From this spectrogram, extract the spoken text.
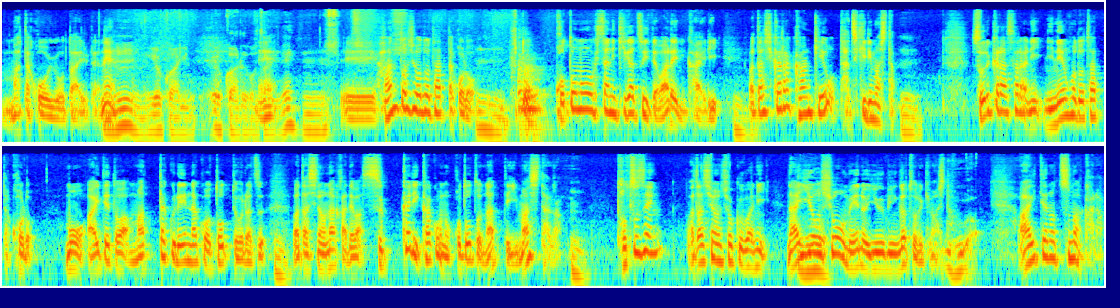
またこういうお便りだね、うん、よくあるよくあることにね。うん。えー半年ほど経った頃、ん。ふと事の大きさに気がついて我に返り、私から関係を断ち切りました、うん。それからさらに2年ほど経った頃もう相手とは全く連絡を取っておらず、私の中ではすっかり過去のこととなっていましたが、ん。突然私の職場に内容証明の郵便が届きました。相手の妻から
